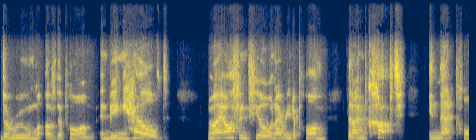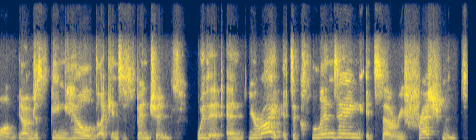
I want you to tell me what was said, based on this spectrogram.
the room of the poem and being held know, I often feel when I read a poem that I'm cupped in that poem. You know, I'm just being held like in suspension with it. And you're right, it's a cleansing, it's a refreshment,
